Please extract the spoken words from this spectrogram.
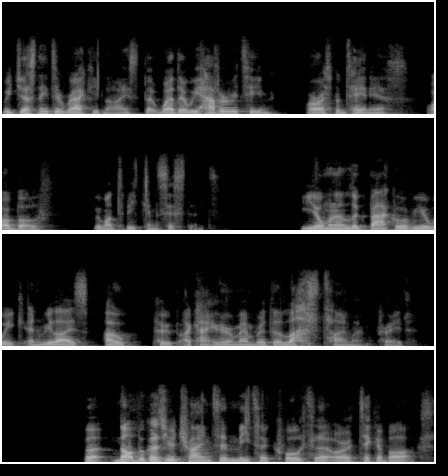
We just need to recognize that whether we have a routine or are spontaneous or both, we want to be consistent. You don't want to look back over your week and realize, oh, poop, I can't even remember the last time I prayed. But not because you're trying to meet a quota or tick a box,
